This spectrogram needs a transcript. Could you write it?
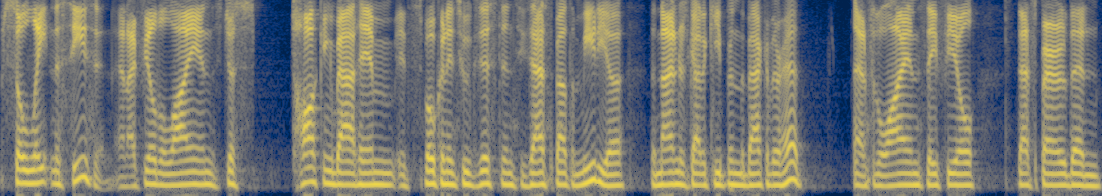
so late in the season. And I feel the Lions just talking about him, it's spoken into existence. He's asked about the media. The Niners got to keep it in the back of their head. And for the Lions, they feel that's better than,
